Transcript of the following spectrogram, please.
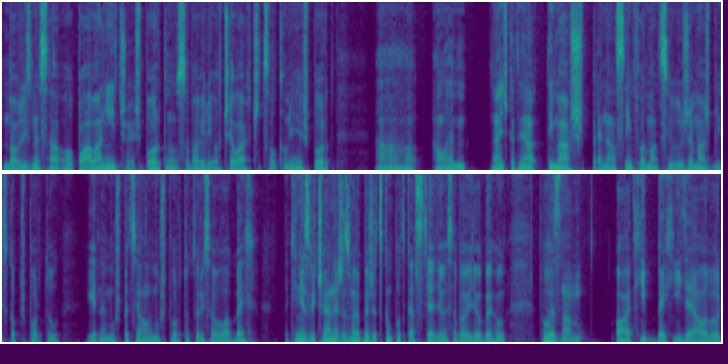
bavili sme sa o plávaní, čo je šport, potom sa bavili o včelách, čo celkom nie je šport. A, ale Anička, ty, ty máš pre nás informáciu, že máš blízko k športu, k jednému špeciálnemu športu, ktorý sa volá beh. Také nezvyčajné, že sme v bežeckom podcaste a ideme sa baviť o behu. Povedz nám, o aký beh ide, alebo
